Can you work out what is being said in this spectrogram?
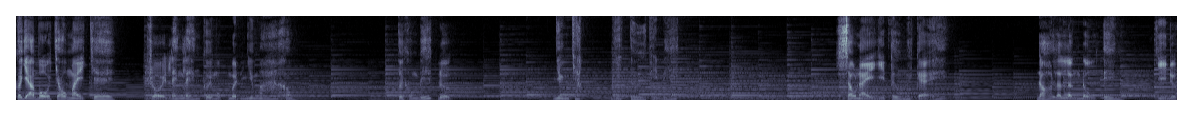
Có giả bộ châu mày chê rồi len lén cười một mình như má không tôi không biết được nhưng chắc dì tư thì biết sau này dì tư mới kể đó là lần đầu tiên chị được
